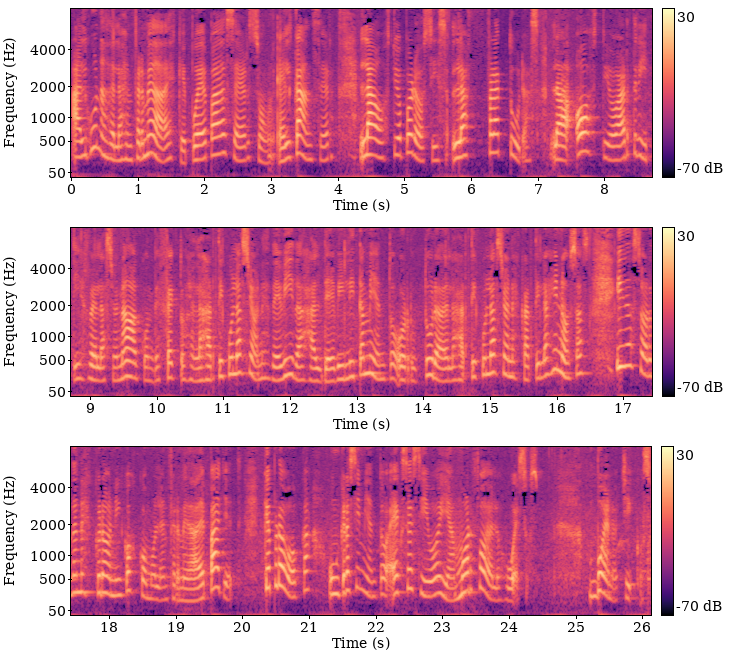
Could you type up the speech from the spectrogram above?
Algunas de las enfermedades que puede padecer son el cáncer, la osteoporosis, la fracturas, la osteoartritis relacionada con defectos en las articulaciones debidas al debilitamiento o ruptura de las articulaciones cartilaginosas y desórdenes crónicos como la enfermedad de Paget, que provoca un crecimiento excesivo y amorfo de los huesos. Bueno chicos,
